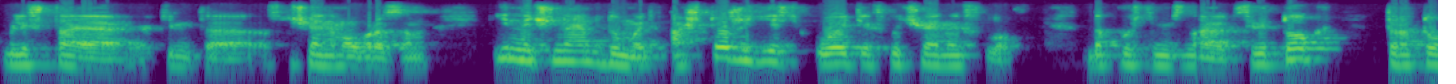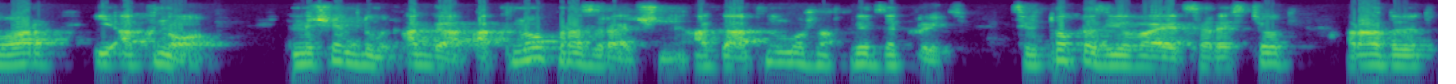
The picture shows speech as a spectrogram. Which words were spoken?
листая каким-то случайным образом, и начинаем думать, а что же есть у этих случайных слов? Допустим, не знаю, цветок, тротуар и окно. И начинаем думать, ага, окно прозрачное, ага, окно можно открыть-закрыть, цветок развивается, растет, радует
